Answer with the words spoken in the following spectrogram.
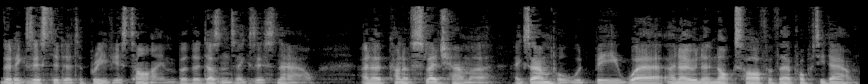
that existed at a previous time but that doesn't exist now. And a kind of sledgehammer example would be where an owner knocks half of their property down.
